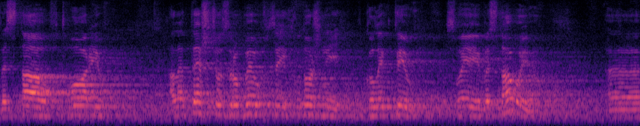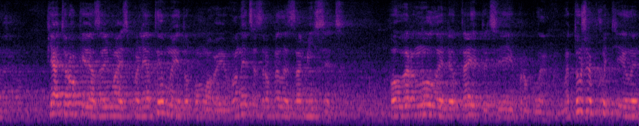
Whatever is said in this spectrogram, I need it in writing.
вистав, творів. Але те, що зробив цей художній колектив своєю виставою, е, п'ять років я займаюся паліативною допомогою, вони це зробили за місяць. Повернули людей до цієї проблеми. Ми дуже б хотіли,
